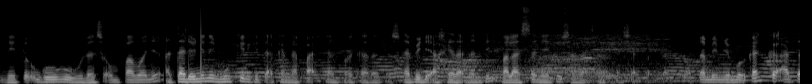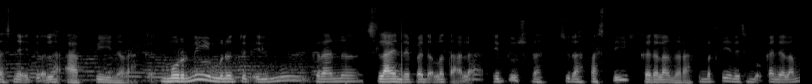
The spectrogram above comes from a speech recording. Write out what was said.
ni tok guru dan seumpamanya. Atas dunia ni mungkin kita akan dapatkan perkara tersebut. Tapi di akhirat nanti balasannya itu sangat-sangat dahsyat. Nabi menyebutkan ke atasnya itu adalah api neraka. Murni menuntut ilmu kerana selain daripada Allah Taala itu sudah sudah pasti ke dalam neraka. Seperti yang disebutkan dalam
